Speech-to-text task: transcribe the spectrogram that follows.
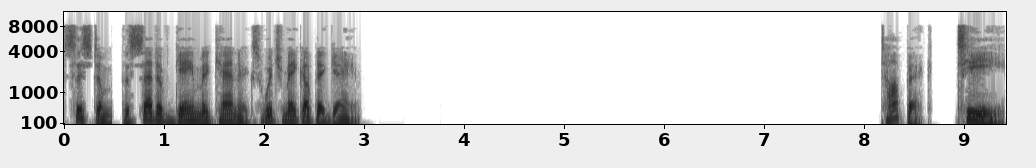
System – the set of game mechanics which make up a game. T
